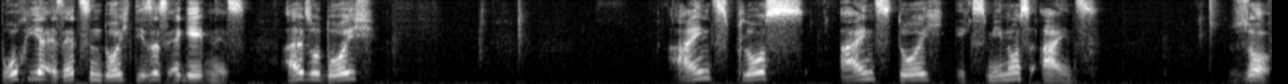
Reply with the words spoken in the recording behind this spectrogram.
Bruch hier ersetzen durch dieses Ergebnis. Also durch 1 plus 1 durch x minus 1. So,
